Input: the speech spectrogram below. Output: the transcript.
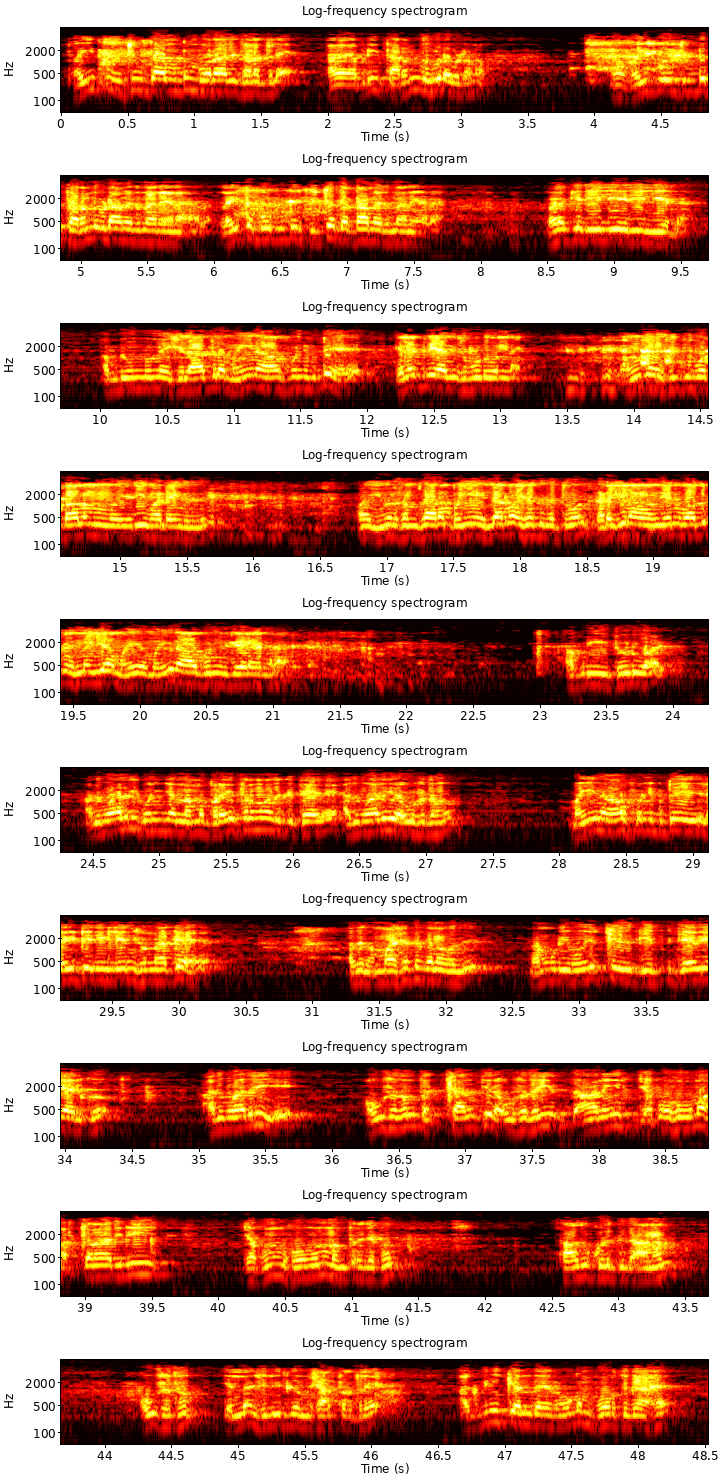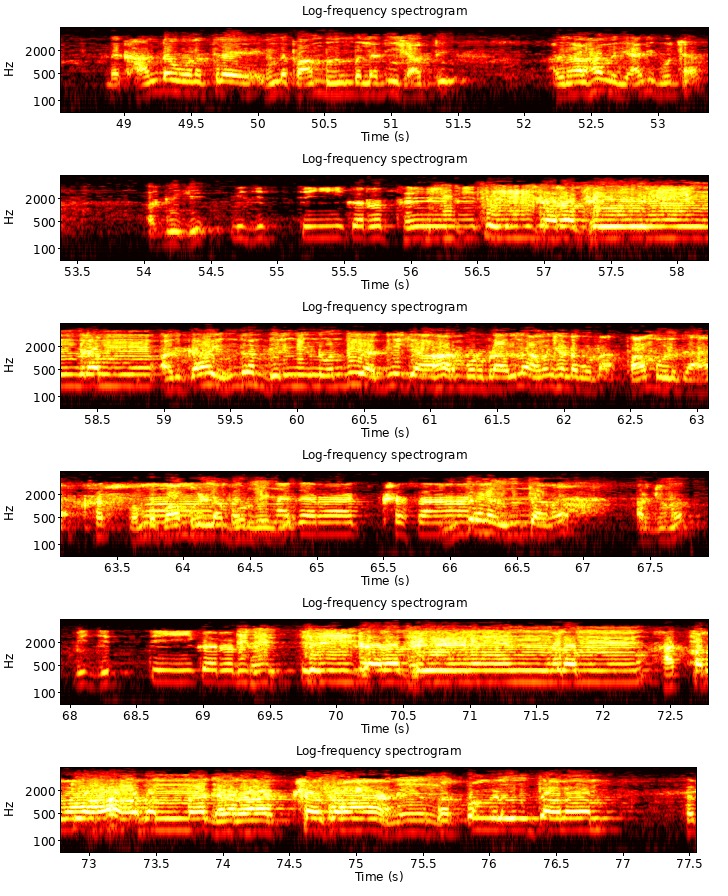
பைப்பு வச்சு விட்டா மட்டும் போறாது கணத்துல. அதை அப்படி திறந்து கூட விடணும். பைப்பு போயிட்டு திறந்து விடாம இருந்தானே லைட்டை போட்டுட்டு சுவிட்ச தட்டாம இருந்தானே விளக்கு எரியலையே எரியலையே அப்படி ஒண்ணு சில ஆத்துல மெயின் ஆஃப் பண்ணிவிட்டு எலக்ட்ரிக் ஆஃபீஸ் போடுவேன் எங்க சுவிட்ச் போட்டாலும் எரிய மாட்டேங்குது. இவர் சம்சாரம் பையன் எல்லாரும் சேர்த்து கத்துவோம் கடைசியில் அவங்க பார்த்துட்டு என்னையா மெயின் ஆஃப் பண்ணி கேளாங்க அப்படி தொடுவாள். அது மாதிரி கொஞ்சம் நம்ம பிரயத்தனமும் அதுக்கு தேவை. அது மாதிரி ஔஷதமும். மையனை ஆஃப் பண்ணிவிட்டு லைட் எரியலேன்னு சொன்னாக்க அது நம்ம அசட்டுத்தனம் அது நம்முடைய முயற்சி இதுக்கு எப்படி தேவையா இருக்கோ அது மாதிரி ஔஷதம் தச்சாந்தி ஔஷதை தானே ஜபஹோம அர்ச்சனாதிபி. ஜபம் ஹோமம் மந்திர ஜபம். சாதுக்களுக்கு தானம் ஔஷதம் எல்லாம் சொல்லியிருக்க சாஸ்திரத்துல. அக்னிக்கு அந்த ரோகம் போறதுக்காக இந்த காண்டவனத்துல இருந்த பாம்பு எல்லாத்தையும் சாப்பிட்டு அதனாலதான் அந்த வியாதி போச்சா? அக்னிக்கு அதுக்காக இந்திரம் தெரிஞ்சுன்னு வந்து அக்னிக்கு ஆகாரம் போடக்கூடாதுன்னு அவன் சண்டை போட்டான் பாம்புகளுக்காக. ரொம்ப பாம்புகள் எல்லாம் போடுறது இந்திரனை விதித்தாங்க அர்ஜுனன்? சர்ப்பங்களை விதித்தானாம்.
